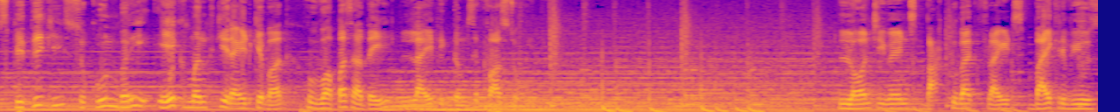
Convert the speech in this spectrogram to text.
स्पीति की सुकून भरी एक मंथ की राइड के बाद वापस आते ही लाइफ एकदम से फास्ट हो गई launch events back to back flights bike reviews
